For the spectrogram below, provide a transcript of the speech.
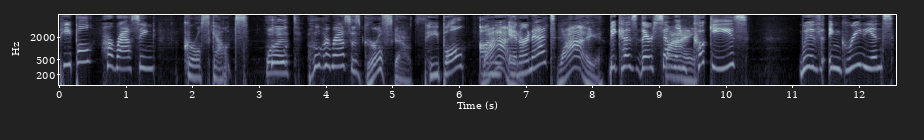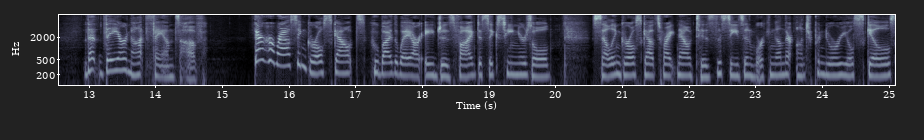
people harassing Girl Scouts, What? Who harasses Girl Scouts? people on Why? the internet. Why? because they're selling Why? cookies with ingredients that they are not fans of. They're harassing Girl Scouts, who, by the way, are ages 5 to 16 years old. Selling Girl Scouts right now, tis the season, working on their entrepreneurial skills,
